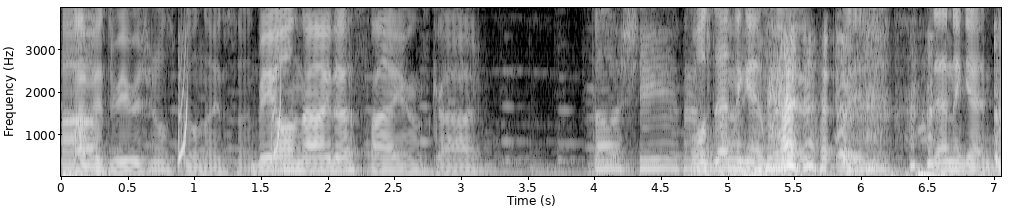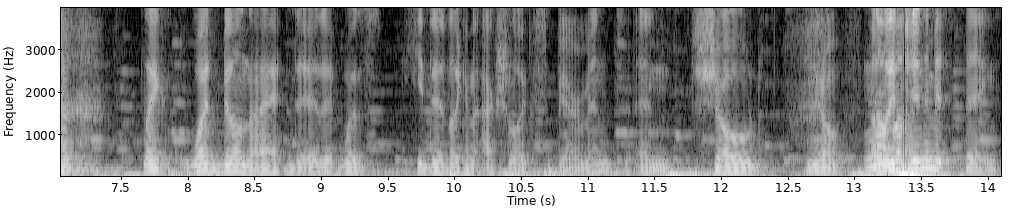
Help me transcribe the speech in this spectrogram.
Out of the three originals, Bill Nye the Science Bill Guy. Nye the Science Guy. The Well, then again, wait, wait, wait. then again, but like what Bill Nye did was he did like an actual experiment and showed you know No, a but- legitimate thing.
